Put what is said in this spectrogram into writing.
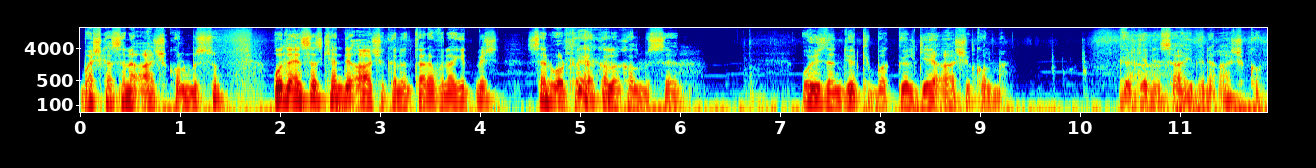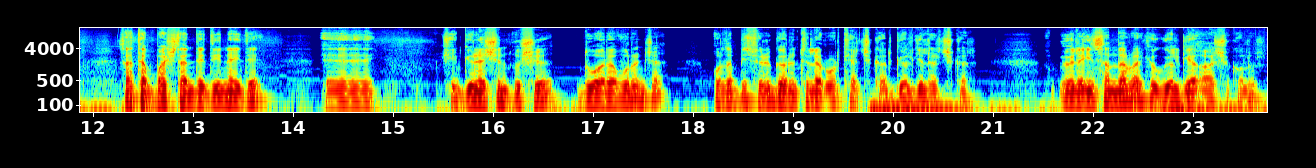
başkasına aşık olmuşsun. O da esas kendi aşıkının tarafına gitmiş. Sen ortada kala kalmışsın. O yüzden diyor ki bak gölgeye aşık olma. Gölgenin sahibine aşık ol. Zaten baştan dediği neydi? Ee, şimdi güneşin ışığı duvara vurunca orada bir sürü görüntüler ortaya çıkar, gölgeler çıkar. Öyle insanlar var ki o gölgeye aşık olur.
